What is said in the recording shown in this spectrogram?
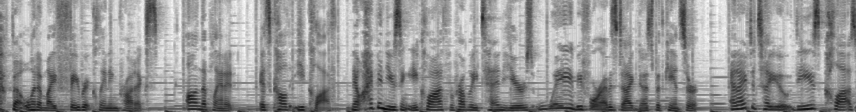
about one of my favorite cleaning products on the planet. It's called eCloth. Now, I've been using eCloth for probably 10 years, way before I was diagnosed with cancer. And I have to tell you, these cloths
